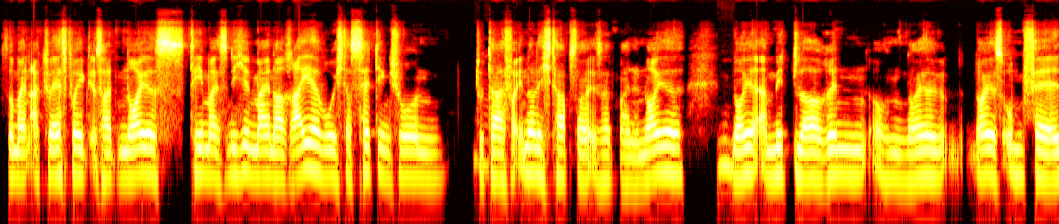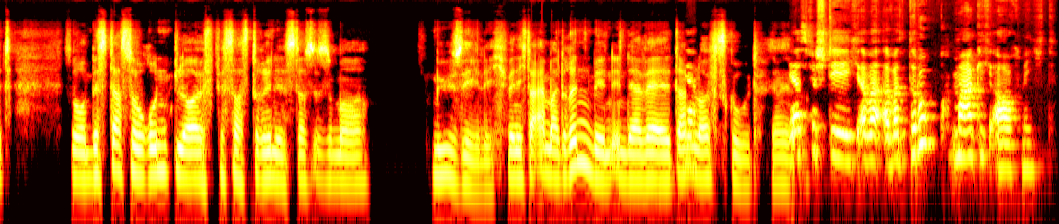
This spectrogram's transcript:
so mein aktuelles Projekt ist halt ein neues Thema, ist nicht in meiner Reihe, wo ich das Setting schon total verinnerlicht habe, sondern ist halt meine neue, mhm. neue Ermittlerin und neue, neues Umfeld. So, bis das so rund läuft, bis das drin ist, das ist immer mühselig. Wenn ich da einmal drin bin in der Welt, dann ja. läuft's gut. Ja, ja. ja, das verstehe ich. Aber, aber Druck mag ich auch nicht.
